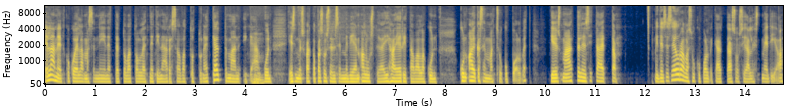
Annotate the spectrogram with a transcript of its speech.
eläneet koko elämänsä niin, että ovat olleet netin ääressä, ovat tottuneet käyttämään ikään mm. kuin mm. esimerkiksi vaikkapa sosiaalisen median alustoja ihan eri tavalla kuin, kuin aikaisemmat sukupolvet. Ja jos mä ajattelen sitä, että miten se seuraava sukupolvi käyttää sosiaalista mediaa,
